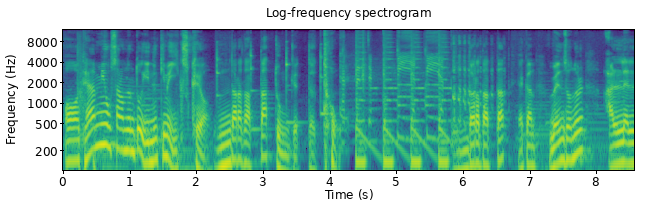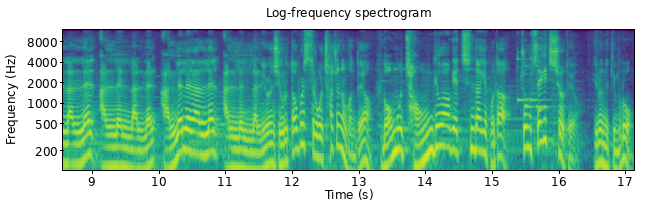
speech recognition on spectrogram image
어, 대한민국 사람들은 또 이 느낌에 익숙해요. 운다라다따 둥게따또 운다라다따 약간 왼손을 알렐랄렐 알렐랄렐 알렐랄렐 알렐랄 이런 식으로 더블 스트로크를 쳐주는 건데요. 너무 정교하게 친다기보다 좀 세게 치셔도 돼요. 이런 느낌으로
